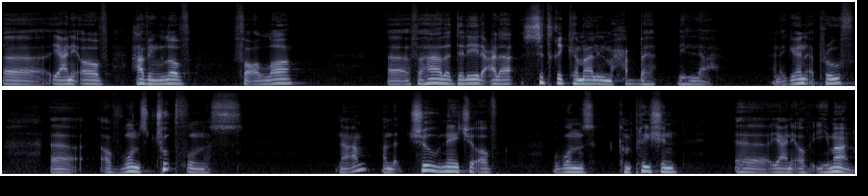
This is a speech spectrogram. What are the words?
uh, يعني of having love for Allah uh, فهذا الدليل على صدق كمال المحبة لله and again a proof uh, of one's truthfulness نعم and the true nature of one's completion uh, يعني of iman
